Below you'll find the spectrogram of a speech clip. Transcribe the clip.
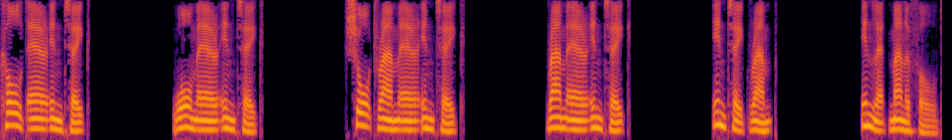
Cold air intake Warm air intake Short ram air intake. Ram air intake. Intake ramp. Inlet manifold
